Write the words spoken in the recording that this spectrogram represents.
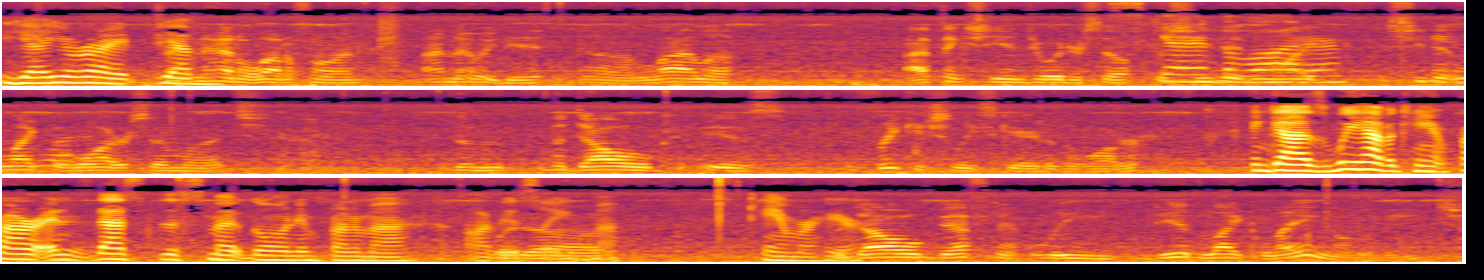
Yeah, you're right. Trenton Yeah. had a lot of fun. I know he did. Uh, Lila, I think she enjoyed herself, but Scared she didn't like she didn't like the the water so much. The the dog is freakishly scared of the water. And guys, we have a campfire, and that's the smoke going in front of my, obviously, uh, my camera here. The dog definitely did like laying on the beach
